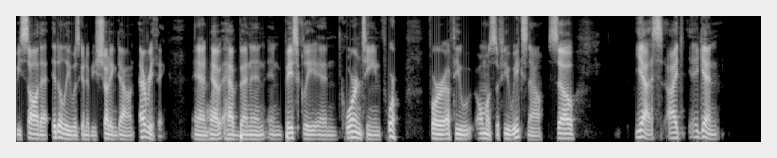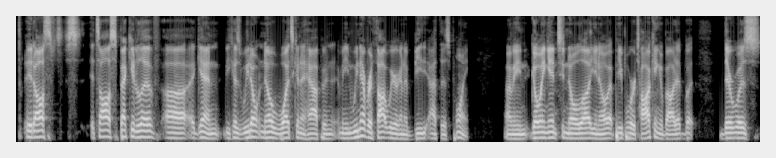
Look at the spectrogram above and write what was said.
we saw that Italy was going to be shutting down everything and have, have been in, in basically in quarantine for for a few almost a few weeks now. So yes, I again it all it's all speculative uh, again because we don't know what's going to happen. I mean, we never thought we were going to be at this point. I mean, going into NOLA, you know, people were talking about it, but there was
